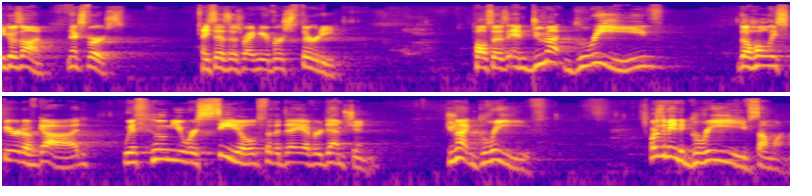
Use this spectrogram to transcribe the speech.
He goes on, next verse. He says this right here, verse 30. Paul says, And do not grieve the Holy Spirit of God, with whom you were sealed for the day of redemption. Do not grieve. What does it mean to grieve someone?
